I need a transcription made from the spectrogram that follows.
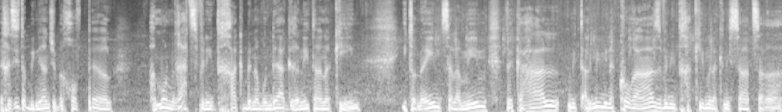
בחזית הבניין שבחוף פרל, המון רץ ונדחק בין עמודי הגרנית הענקיים. עיתונאים, צלמים וקהל מתעלמים מן הקור העז ונדחקים אל הכניסה הצרה.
